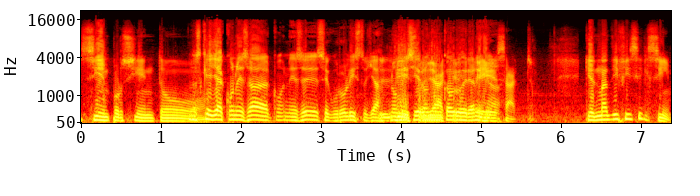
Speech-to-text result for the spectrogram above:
100%... No es que ya con esa, con ese seguro listo, ya no me hicieron nunca brujería ni nada. Exacto. Que es más difícil, sí.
